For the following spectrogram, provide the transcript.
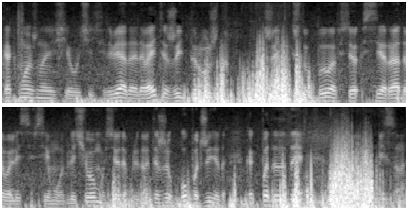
Как можно еще учить? Ребята, давайте жить дружно. Жить, чтобы было все, все радовались всему. Для чего мы все это придумали? Это же опыт жизни, это как ПДД написано.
